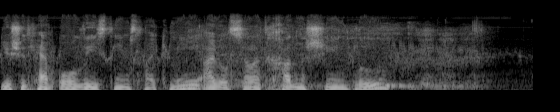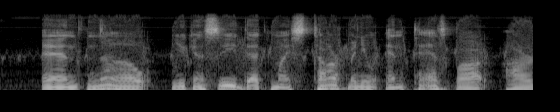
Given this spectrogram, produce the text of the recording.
you should have all these teams like me. I will select HUD machine blue. And now you can see that my start menu and taskbar are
